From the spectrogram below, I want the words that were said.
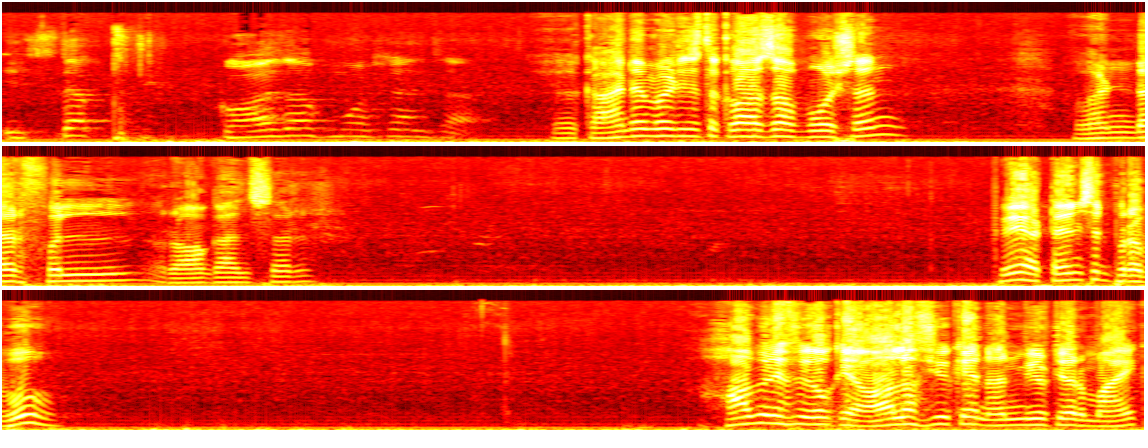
It's the cause of motion sir. Uh, Kinematics is the cause of motion. Wonderful. Wrong answer. Pay attention, Prabhu. How many of you? Okay, all of you can unmute your mic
